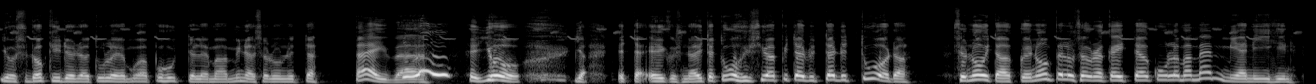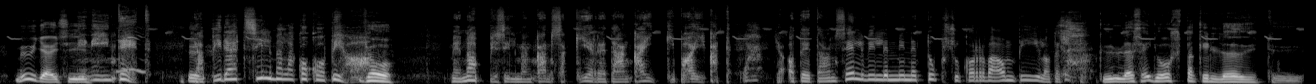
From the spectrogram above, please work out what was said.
Jos Nokinena tulee mua puhuttelemaan, minä sanon, että päivää. Joo, ja että eikös näitä tuohisia pitänyt tänne tuoda. Se noitaakkojen ompeluseura keittää kuulemma mämmiä niihin myyjäisiin. Niin, niin teet. Ja pidät silmällä koko pihaa. Joo, Me nappisilmän kanssa kierretään kaikki paikat ja otetaan selville, minne tupsukorva on piilotettu. kyllä se jostakin löytyy.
